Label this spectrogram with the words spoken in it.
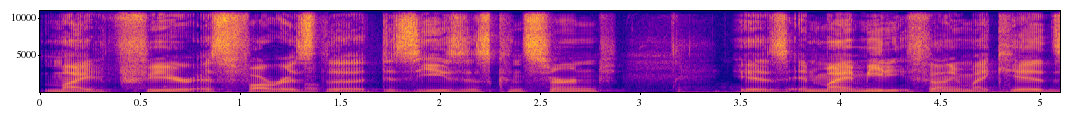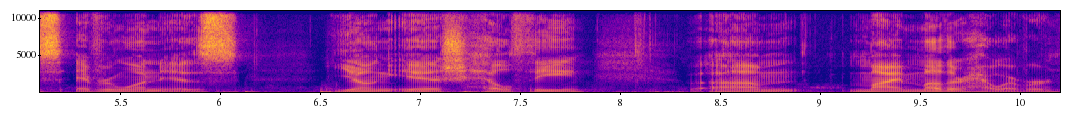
my fear as far as the disease is concerned. Is in my immediate family, my kids, everyone is young-ish, healthy. Um, my mother, however,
